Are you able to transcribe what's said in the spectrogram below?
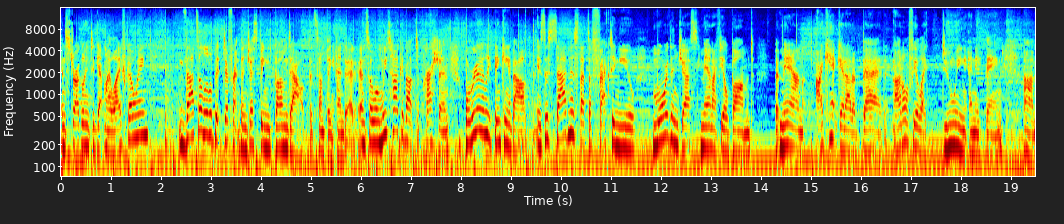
and struggling to get my life going, that's a little bit different than just being bummed out that something ended. And so when we talk about depression, we're really thinking about is this sadness that's affecting you more than just, man, I feel bummed, but man, I can't get out of bed. I don't feel like doing anything. Um,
